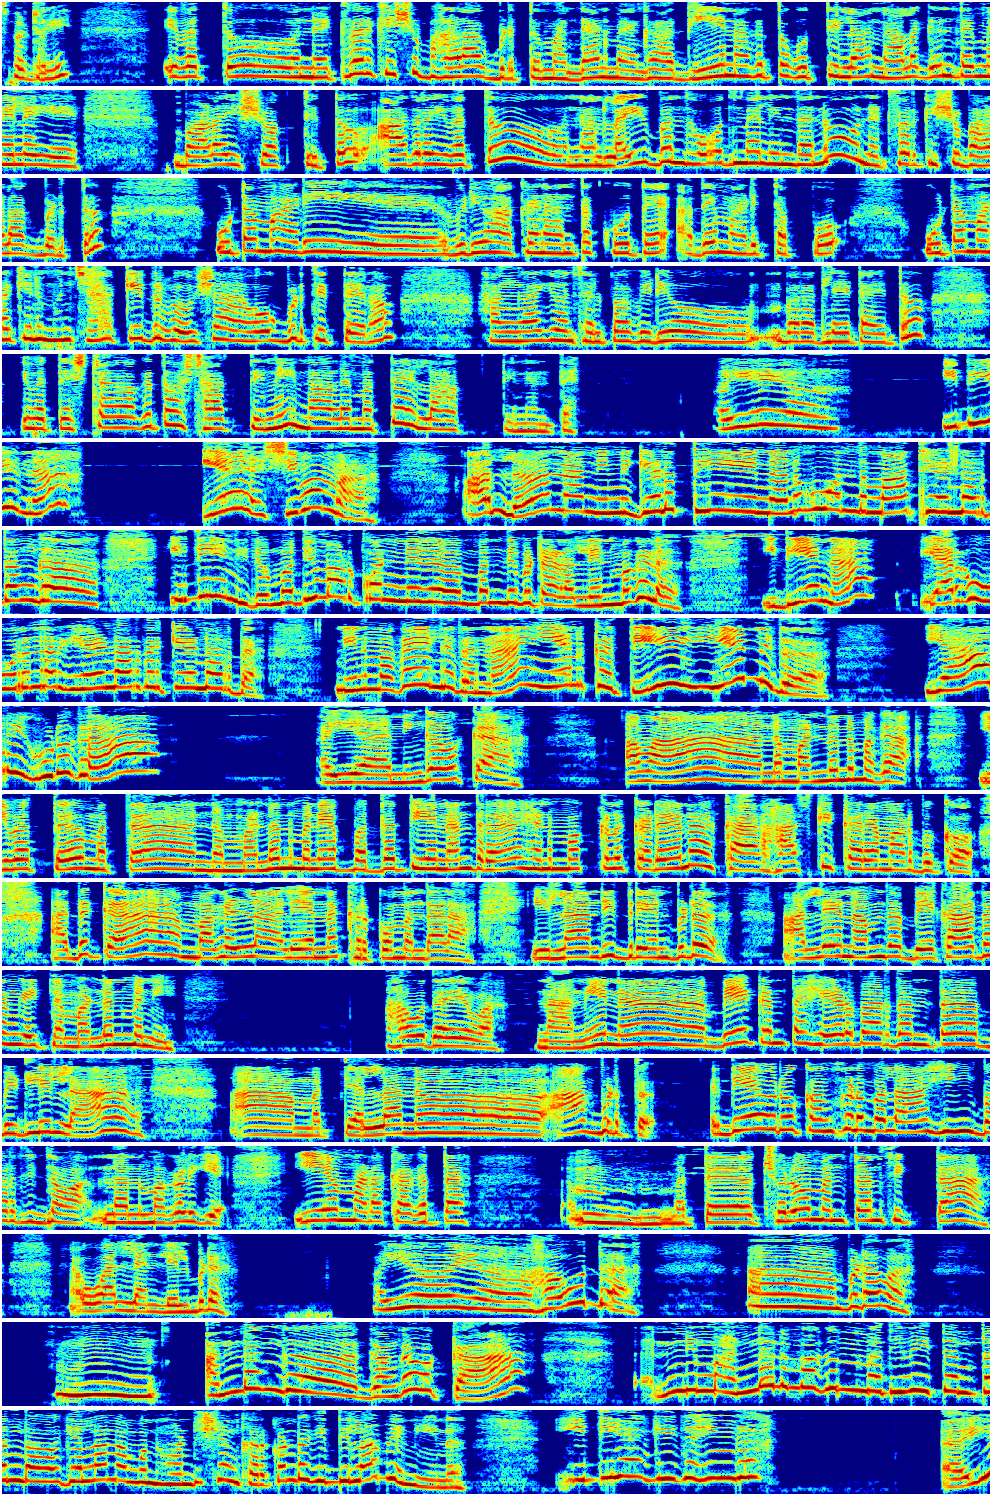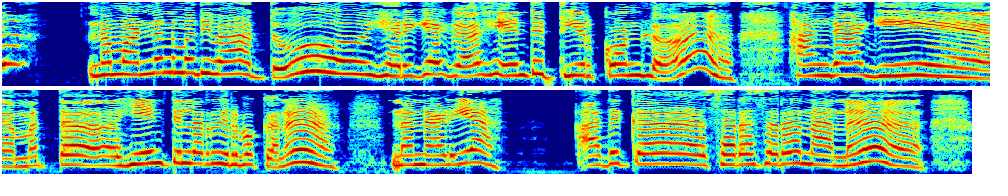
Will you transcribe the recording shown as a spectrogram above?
ಕ್ಷಮಿಸ್ಬಿಡ್ರಿ ಇವತ್ತು network issue ಭಾಳ ಆಗ್ಬಿಡ್ತು. ಮಧ್ಯಾಹ್ನ ಮ್ಯಾಗ ಅದೇನಾಗುತ್ತೋ ಗೊತ್ತಿಲ್ಲ. ನಾಲ್ಕು ಗಂಟೆ ಮೇಲೆ ಭಾಳ ಇಶ್ಯೂ ಆಗ್ತಿತ್ತು. ಆದರೆ ಇವತ್ತು ನಾನು ಲೈವ್ ಬಂದು ಹೋದ್ಮೇಲಿಂದನೂ ನೆಟ್ವರ್ಕ್ ಇಶ್ಯೂ ಭಾಳ ಆಗ್ಬಿಡ್ತು. ಊಟ ಮಾಡಿ ವಿಡಿಯೋ ಹಾಕೋಣ ಅಂತ ಕೂತೆ. ಅದೇ ಮಾಡಿ ತಪ್ಪು. ಊಟ ಮಾಡೋಕ್ಕಿಂತ ಮುಂಚೆ ಹಾಕಿದ್ರು ಬಹುಶಃ ಹೋಗ್ಬಿಡ್ತಿತ್ತೇನೋ. ಹಾಗಾಗಿ ಒಂದು ಸ್ವಲ್ಪ ವಿಡಿಯೋ ಬರೋದು ಲೇಟ್ ಆಯಿತು. ಇವತ್ತು ಎಷ್ಟಾಗುತ್ತೋ ಅಷ್ಟು ಹಾಕ್ತೀನಿ. ನಾಳೆ ಮತ್ತೆ ಎಲ್ಲ ಹಾಕ್ತೀನಿ ಅಂತೆ ಅಯ್ಯಯ್ಯ, ಇದೇನಾ? ಏ, ಶಿವಮ್ಮ, ಅಲ್ಲ, ನಾನು ನಿನ್ನ ಗೆಳತಿ, ನನಗೂ ಒಂದು ಮಾತು ಹೇಳಾರ್ದಂಗ ಇದೇನಿದು, ಮದುವೆ ಮಾಡ್ಕೊಂಡು ಬಂದು ಬಿಟ್ಟಾಳಲ್ಲ ನಿನ್ನ ಮಗಳು? ಇದೇನ? ಯಾರಿಗೂ ಊರಲ್ಲಾರ್ಗೆ ಹೇಳಾರ್ದ ಕೇಳಾರ್ದ ನಿನ್ನ ಮಗ ಎಲ್ಲಿದನ? ಏನ್ ಕತಿ? ಏನಿದು? ಯಾರಿ ಹುಡುಗ? ಅಯ್ಯ, ನಿಂಗವಕ್ಕ, ಅವ ನಮ್ಮ ಅಣ್ಣನ ಮಗ. ಇವತ್ತು ಮತ್ತು ನಮ್ಮ ಅಣ್ಣನ ಮನೆ ಪದ್ಧತಿ ಏನಂದ್ರೆ ಹೆಣ್ಮಕ್ಳ ಕಡೆನ ಕಾ, ಹಾಸಿಗೆ ಕರೆ ಮಾಡ್ಬೇಕು. ಅದಕ್ಕೆ ಮಗಳನ್ನ ಅಳಿಯನ್ನ ಕರ್ಕೊಂಬಂದಾಳ ಇಲ್ಲ ಅಂದಿದ್ರೆ ಏನು ಬಿಡು, ಅಲ್ಲೇ ನಮ್ದು ಬೇಕಾದಂಗೈತೆ ನಮ್ಮ ಅಣ್ಣನ ಮನೆ. ಹೌದಯ್ಯವ್ವ, ನಾನೇನು ಬೇಕಂತ ಹೇಳಬಾರ್ದಂತ ಬಿಡ್ಲಿಲ್ಲ. ಮತ್ತೆಲ್ಲಾನು ಆಗ್ಬಿಡ್ತು. ದೇವರು ಕಂಕಣ ಬಲ ಹಿಂಗೆ ಬರ್ದಿದ್ದವ ನನ್ನ ಮಗಳಿಗೆ. ಏನು ಮಾಡೋಕ್ಕಾಗತ್ತ? ಮತ್ತೆ ಚಲೋ ಮಂತನ್ ಸಿಕ್ತಾ? ಅಲ್ಲಿಲ್ಲ ಬಿಡು. ಅಯ್ಯೋ ಅಯ್ಯೋ, ಹೌದಾ? ಬಿಡವ ಅಂದಂಗ ಗಂಗಾವಕ್ಕ, ನಿಮ್ಮ ಅಣ್ಣನ ಮಗನ ಮದುವೆ ಐತೆ ಅಂತಂದು ಅವಾಗೆಲ್ಲ ನಮ್ಮನ್ನು ಹೊಂಡಿಸ್ಕೊಂಡು ಕರ್ಕೊಂಡೋಗಿದ್ದಿಲ್ಲ ಬೇ ನೀನು? ಇದ್ಯಾಗೀಗ ಹಿಂಗೆ? ಅಯ್ಯ! ನಮ್ಮ ಅಣ್ಣನ ಮದುವೆ ಆತು ಹೆರಿಗೆಗ ಹೆಂಡತಿ ತೀರ್ಕೊಂಡ್ಲು. ಹಂಗಾಗಿ ಮತ್ತು ಹೆಂಡತಿಲ್ಲರ ಇರ್ಬೇಕನ? ನನ್ನ ಅಳಿಯ, ಅದಕ್ಕೆ ಸರ ಸರ ನಾನು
